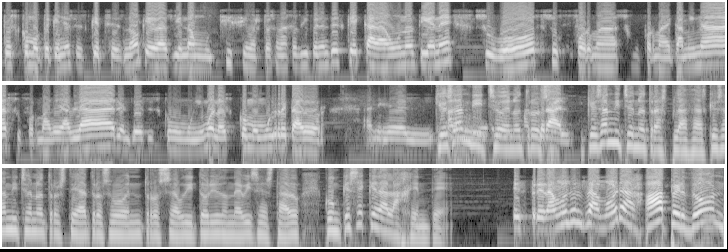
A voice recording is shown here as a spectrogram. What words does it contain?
pues como pequeños sketches, ¿no? Que vas viendo a muchísimos personajes diferentes que cada uno tiene su voz, su forma, su forma de caminar, su forma de hablar, entonces es como muy, bueno, es como muy retador a nivel. ¿Qué os han dicho en otros qué os han dicho en otras plazas? ¿Qué os han dicho en otros teatros o en otros auditorios donde habéis estado? ¿Con qué se queda la gente? Estrenamos en Zamora. Ah, perdón.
